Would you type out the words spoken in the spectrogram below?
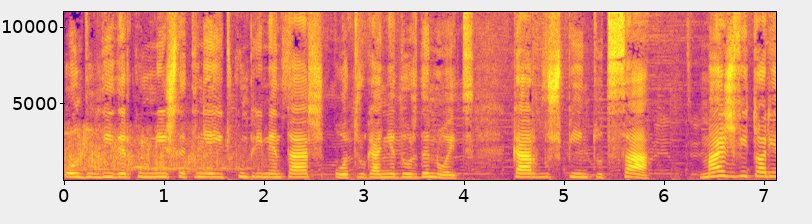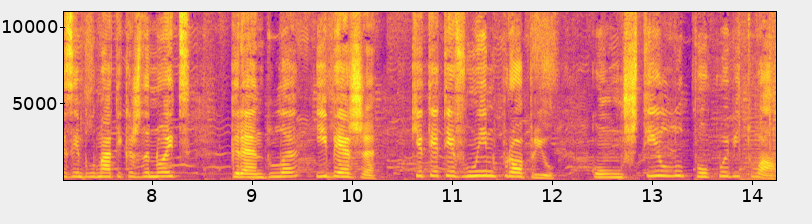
onde o líder comunista tinha ido cumprimentar outro ganhador da noite, Carlos Pinto de Sá. Mais vitórias emblemáticas da noite, Grândola e Beja, que até teve um hino próprio, com um estilo pouco habitual.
